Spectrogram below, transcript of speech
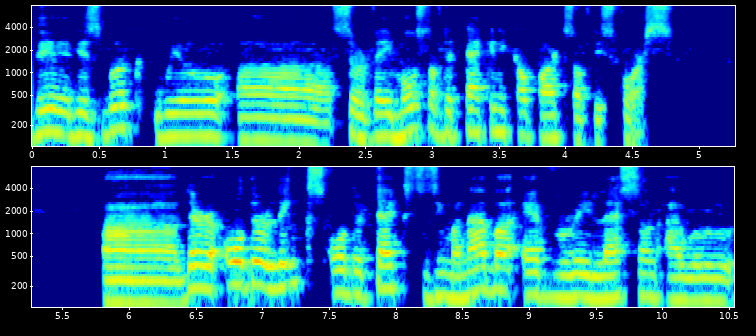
the, this book will uh, survey most of the technical parts of this course. Uh, there are other links, other texts in Manaba. Every lesson I will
